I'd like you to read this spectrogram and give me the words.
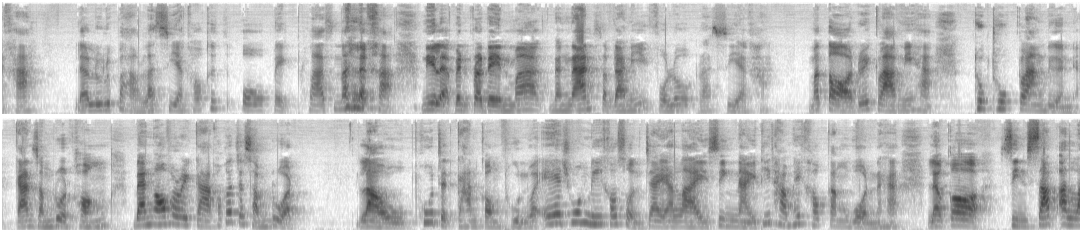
นะคะ แล้วรู้หรือเปล่ารัสเซียเขาคือ OPEC Plus นั่นแหละค่ะ นี่แหละเป็นประเด็นมาก ดังนั้นสัปดาห์นี้ follow รัสเซียค่ะ มาต่อด้วยกราฟนี้ค่ะ ทุกๆกลางเดือนเนี่ยการสำรวจของ Bank of America เขาก็จะสำรวจเราผู้จัดการกองทุนว่าเอ๊ะช่วงนี้เขาสนใจอะไร สิ่งไหนที่ทำให้เขากังวลนะคะ แล้วก็สินทรัพย์อะไร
